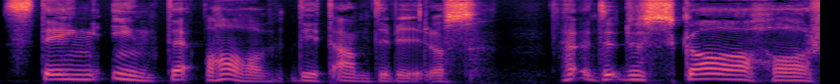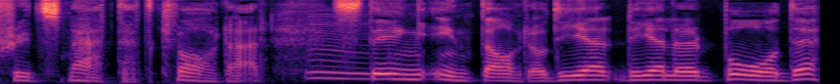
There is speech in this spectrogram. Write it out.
stäng inte av ditt antivirus. Du, ska ha skyddsnätet kvar där. Mm. Stäng inte av det. Och det, det gäller både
